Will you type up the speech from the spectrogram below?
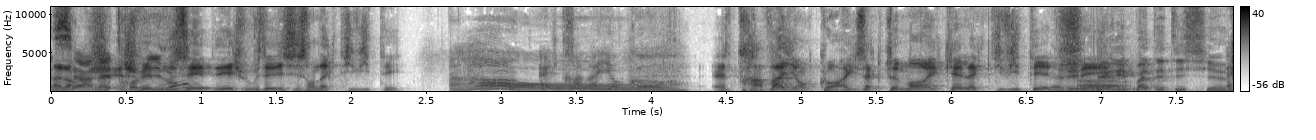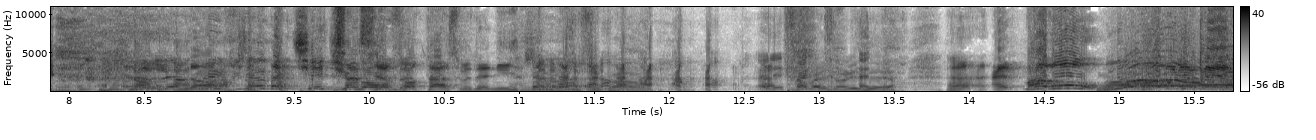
Alors, un je, être je vais vivant vous aider. Je vais vous aider. C'est son activité. Ah, Elle travaille encore. Elle travaille encore, exactement. Et quelle activité elle, Elle est fait péripatéticienne. Non, du ça c'est un fantasme, Dani. Ah, je sais pas. Elle Travaille dans les airs. Hein, elle- Bravo Bravo Lionel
